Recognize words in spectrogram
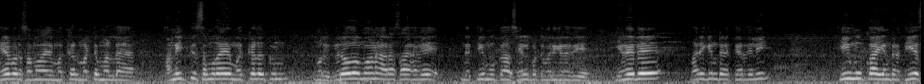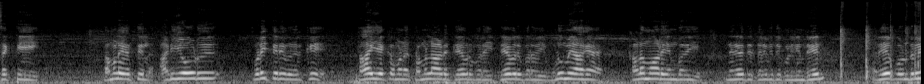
தேவர் சமுதாய மக்கள் மட்டுமல்ல அனைத்து சமுதாய மக்களுக்கும் ஒரு விரோதமான அரசாகவே இந்த திமுக செயல்பட்டு வருகிறது. எனவே வருகின்ற தேர்தலில் திமுக என்ற தீய சக்தியை தமிழகத்தில் அடியோடு துடைத்தெறிவதற்கு தாய் இயக்கமான தமிழ்நாடு தேவர் தேவர் பிறவை முழுமையாக களமாடு என்பதை நிறைவேற்றி தெரிவித்துக் கொள்கின்றேன். அதே போன்று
